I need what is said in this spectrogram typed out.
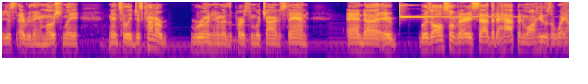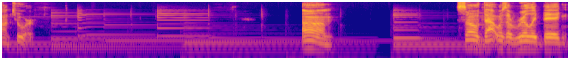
just everything emotionally, mentally, just kind of ruined him as a person, which I understand. And uh, it was also very sad that it happened while he was away on tour. Um, so that was a really big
